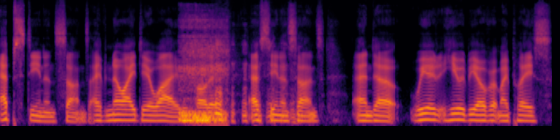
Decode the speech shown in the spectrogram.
Epstein and Sons. I have no idea why we called it Epstein and Sons. And uh, we he would be over at my place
